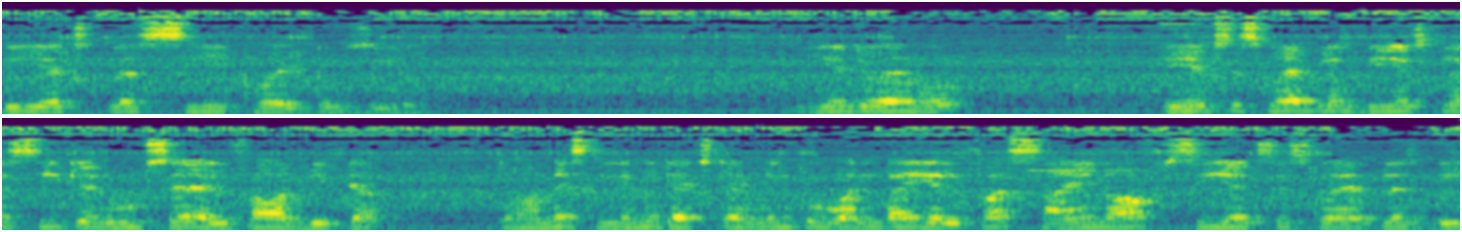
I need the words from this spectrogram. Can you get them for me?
bx plus c equal to zero ये जो है वो a x square plus b x plus c के रूट्स है अल्फ़ा और बीटा तो हमें limit x tending to one by alpha sine of c x square plus b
